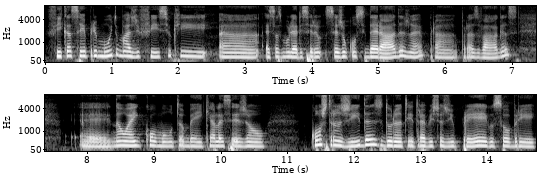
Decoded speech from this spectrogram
fica sempre muito mais difícil que uh, essas mulheres sejam, sejam consideradas né, para as vagas. É, não é incomum também que elas sejam constrangidas durante entrevistas de emprego sobre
